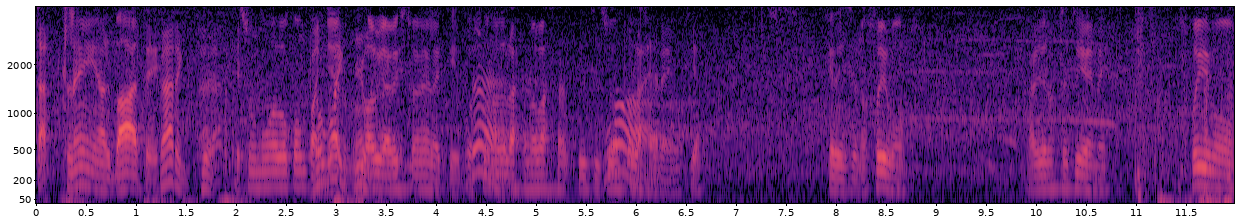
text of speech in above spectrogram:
Tad Klein al bate. Es un nuevo compañero, no lo había visto en el equipo. Es una de las nuevas adquisiciones por la gerencia. ¿Qué dice? Nos fuimos. Nadie nos detiene. Nos fuimos.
